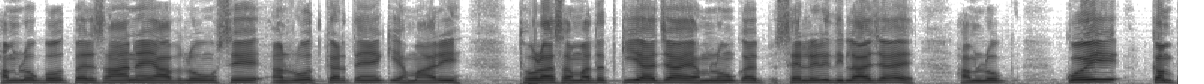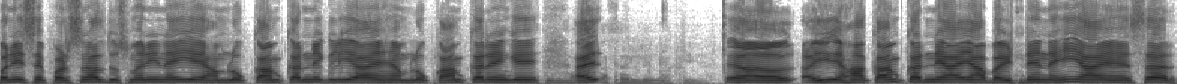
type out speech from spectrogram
हम लोग बहुत परेशान हैं आप लोगों से अनुरोध करते हैं कि हमारी थोड़ा सा मदद किया जाए हम लोगों का सैलरी दिला जाए। हम लोग कोई कंपनी से पर्सनल दुश्मनी नहीं है हम लोग काम करने के लिए आए हैं हम लोग काम करेंगे। यहाँ काम करने आए, यहाँ बैठने नहीं आए हैं, सर।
